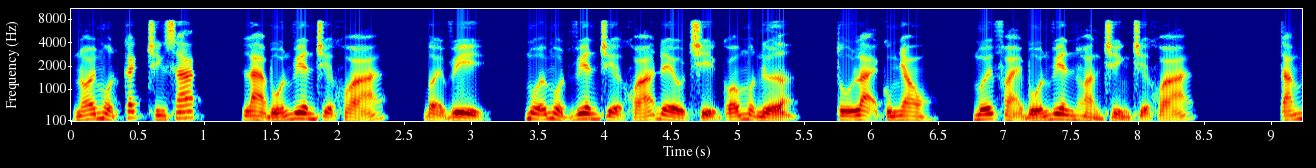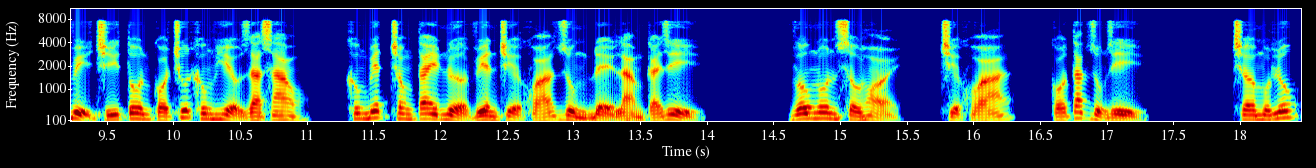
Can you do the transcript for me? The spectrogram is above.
nói một cách chính xác, là bốn viên chìa khóa, bởi vì, mỗi một viên chìa khóa đều chỉ có một nửa, tụ lại cùng nhau, mới phải bốn viên hoàn chỉnh chìa khóa. Tám vị trí tôn có chút không hiểu ra sao, không biết trong tay nửa viên chìa khóa dùng để làm cái gì. Vô ngôn sâu hỏi, chìa khóa, có tác dụng gì? Chờ một lúc,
